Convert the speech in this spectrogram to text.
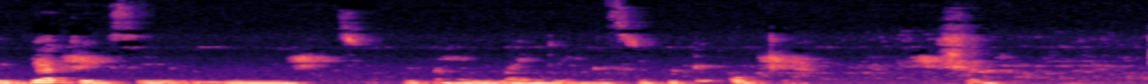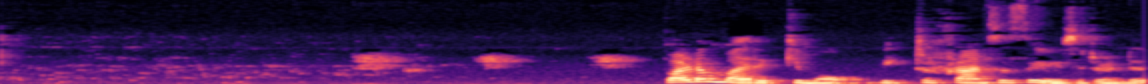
Divya KC mind okay sure പടം വരയ്ക്കുമോ? വിക്ടർ ഫ്രാൻസിസ് ചോദിച്ചിട്ടുണ്ട്.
